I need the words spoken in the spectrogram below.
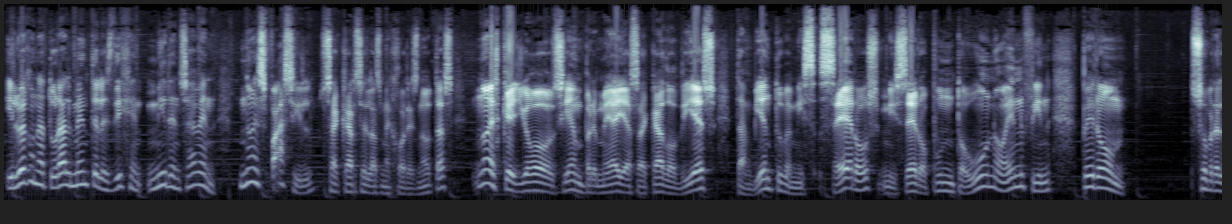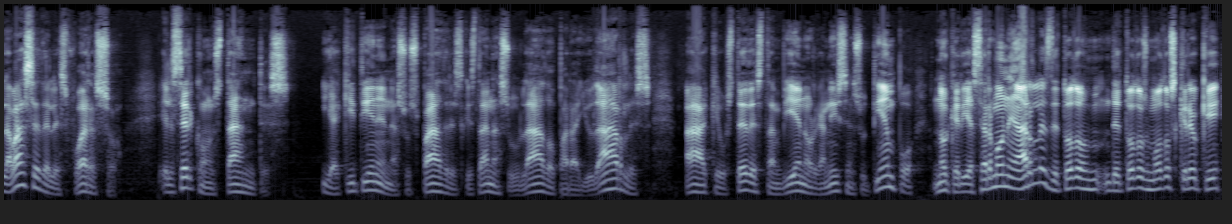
Y luego naturalmente les dije, miren, saben, no es fácil sacarse las mejores notas. No es que yo siempre me haya sacado 10, también tuve mis ceros, mi 0.1, en fin, pero sobre la base del esfuerzo, el ser constantes, y aquí tienen a sus padres que están a su lado para ayudarles a que ustedes también organicen su tiempo. No quería sermonearles, de, de todos modos creo que,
